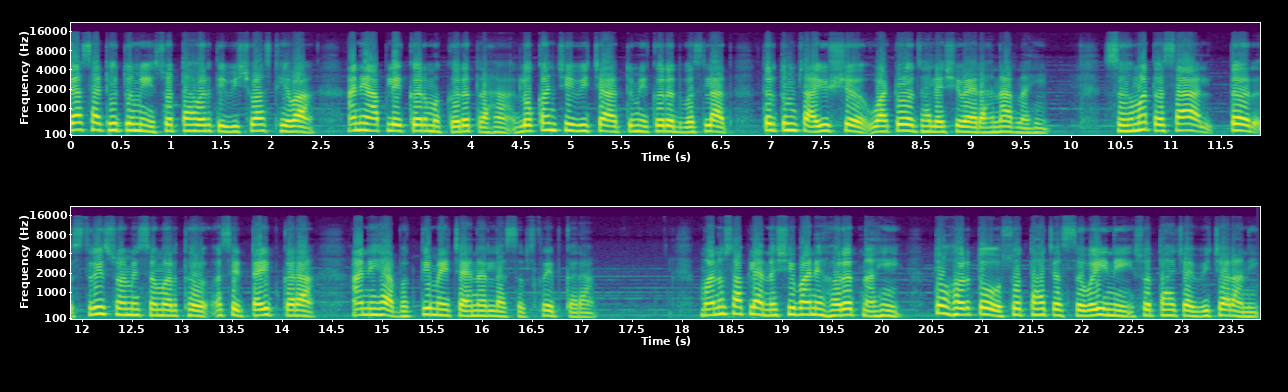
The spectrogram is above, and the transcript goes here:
त्यासाठी तुम्ही स्वतःवरती विश्वास ठेवा आणि आपले कर्म करत राहा. लोकांचे विचार तुम्ही करत बसलात तर तुमचं आयुष्य वाटोळ झाल्याशिवाय राहणार नाही. सहमत असाल तर स्त्री स्वामी समर्थ असे टाईप करा आणि ह्या भक्तिमय चॅनलला सबस्क्राईब करा. माणूस आपल्या नशिबाने हरत नाही तो हरतो स्वतःच्या सवयीने स्वतःच्या विचाराने.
